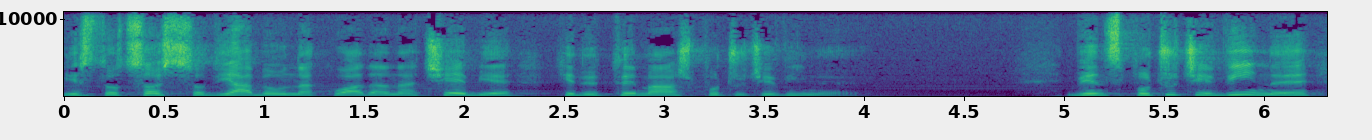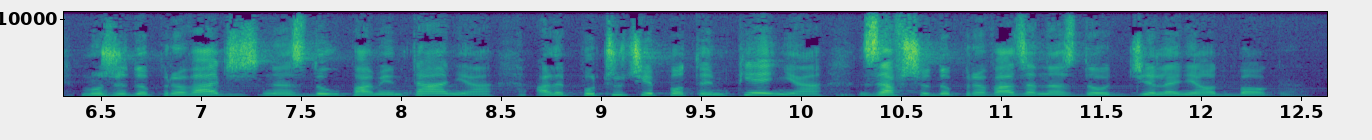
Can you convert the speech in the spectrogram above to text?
jest to coś, co diabeł nakłada na ciebie, kiedy ty masz poczucie winy. Więc poczucie winy może doprowadzić nas do upamiętania, ale poczucie potępienia zawsze doprowadza nas do oddzielenia od Boga.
